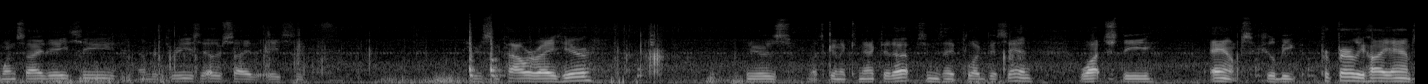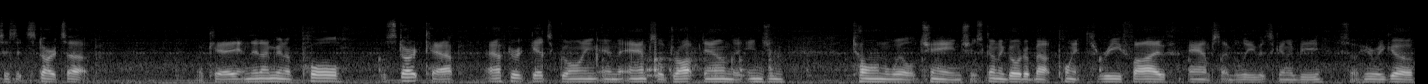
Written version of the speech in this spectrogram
one side of the AC, number three is the other side of the AC. Here's some power right here. Here's what's going to connect it up. As soon as I plug this in, watch the amps. It'll be fairly high amps as it starts up. Okay, and then I'm going to pull the start cap after it gets going and the amps will drop down the engine tone will change. It's going to go to about 0.35 amps, I believe it's going to be. So here we go.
